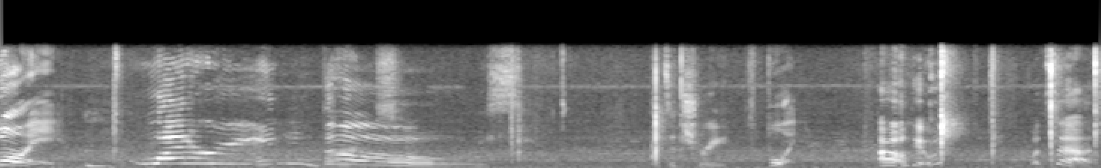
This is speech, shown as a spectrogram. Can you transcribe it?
Boy. What are those? It's a tree. Boy. Oh, okay. What, what's that?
